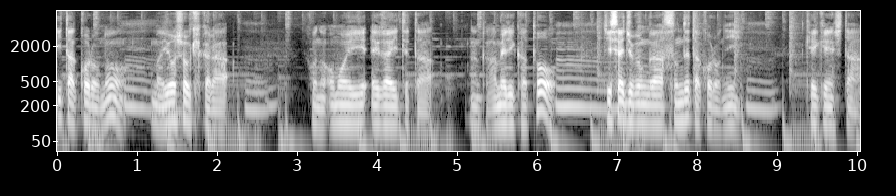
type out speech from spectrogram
いた頃の、うん。まあ、幼少期からうん。この思い描いてたなんかアメリカとうん。実際自分が住んでた頃にうん。経験した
